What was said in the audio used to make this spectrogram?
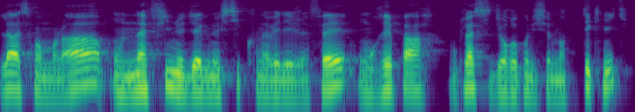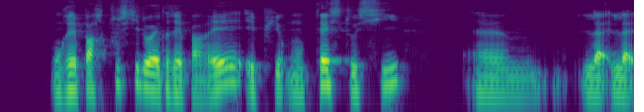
Là, à ce moment-là, on affine le diagnostic qu'on avait déjà fait, on répare. Donc là, c'est du reconditionnement technique. On répare tout ce qui doit être réparé et puis on teste aussi euh, la,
